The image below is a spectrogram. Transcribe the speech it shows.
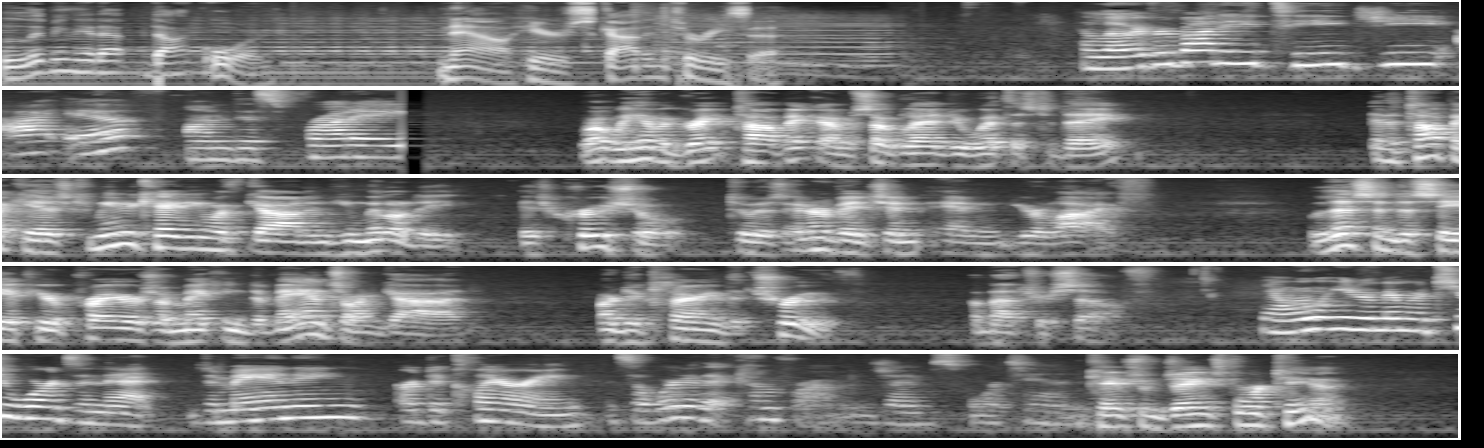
livingitup.org. Now, here's Scott and Teresa. Hello, everybody. TGIF on this Friday. Well, we have a great topic. I'm so glad you're with us today. And the topic is communicating with God in humility is crucial to his intervention in your life. Listen to see if your prayers are making demands on God or declaring the truth about yourself. Now, we want you to remember two words in that demanding or declaring. And so, where did that come from? James 4.10. It came from James 4:10.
